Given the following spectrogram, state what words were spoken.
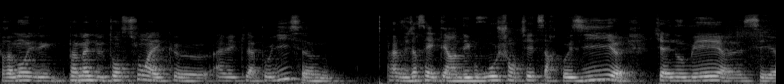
vraiment pas mal de tensions avec, euh, avec la police. je veux dire, ça a été un des gros chantiers de Sarkozy euh, qui a nommé ses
